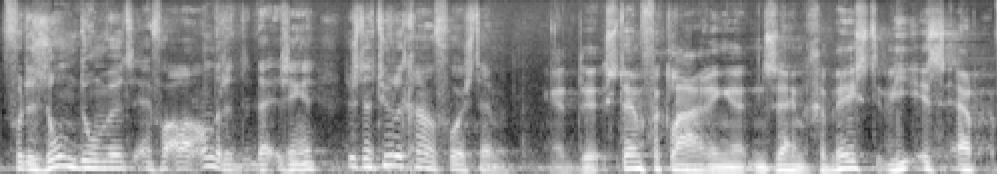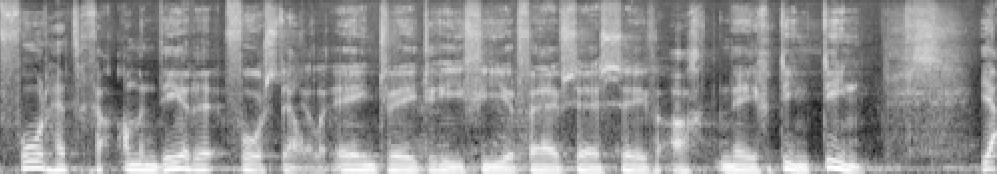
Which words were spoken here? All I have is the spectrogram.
voor de zon doen we het en voor alle andere zingen. Dus natuurlijk gaan we voorstemmen. De stemverklaringen zijn geweest. Wie is er voor het geamendeerde voorstel? 1, 2, 3, 4, 5, 6, 7, 8, 9, 10. 10. Ja,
